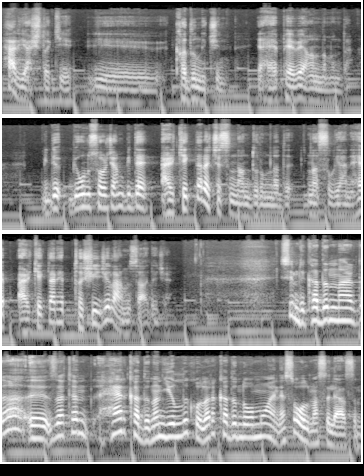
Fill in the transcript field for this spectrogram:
her yaştaki e, kadın için ya HPV anlamında. Bir de bir onu soracağım. Bir de erkekler açısından durumladı nasıl? Yani hep erkekler hep taşıyıcılar mı sadece? Şimdi kadınlarda e, zaten her kadının yıllık olarak kadın doğum muayenesi olması lazım.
